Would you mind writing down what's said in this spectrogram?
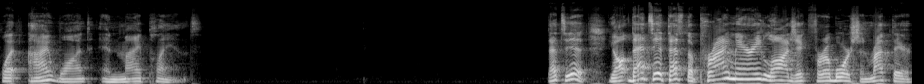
what I want, and my plans. That's it. Y'all, that's it. That's the primary logic for abortion right there.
